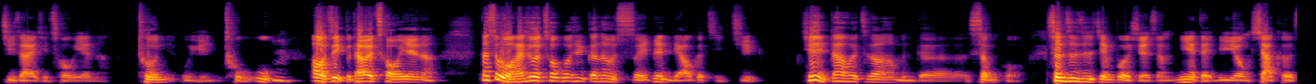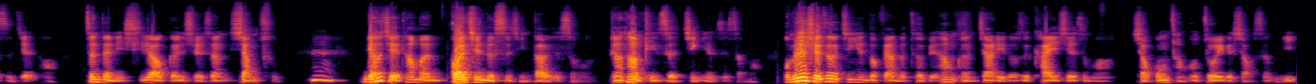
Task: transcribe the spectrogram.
聚在一起抽烟啊，吞云吐雾。嗯啊，我自己不太会抽烟啊，但是我还是会凑过去跟他们随便聊个几句。其实你大概会知道他们的生活，甚至日间部的学生，你也得利用下课时间哈，真的你需要跟学生相处，嗯了解他们关心的事情到底是什么，然后他们平时的经验是什么。我们的学生的经验都非常的特别，他们可能家里都是开一些什么小工厂或做一个小生意，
